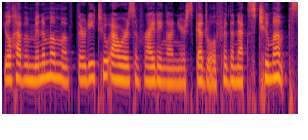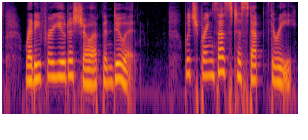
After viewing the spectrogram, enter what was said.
you'll have a minimum of 32 hours of writing on your schedule for the next two months, ready for you to show up and do it. Which brings us to step three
